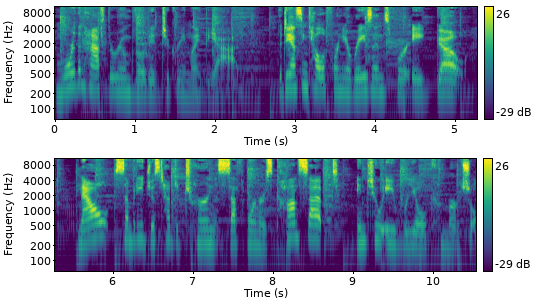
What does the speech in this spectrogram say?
more than half the room voted to greenlight the ad. The Dancing California Raisins were a go. Now, somebody just had to turn Seth Werner's concept into a real commercial.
